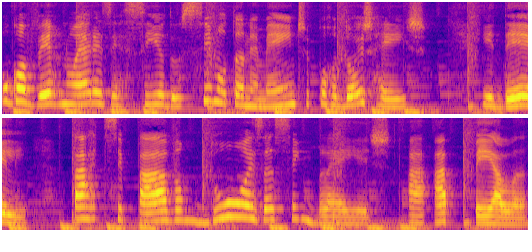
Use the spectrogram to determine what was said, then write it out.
o governo era exercido simultaneamente por dois reis e dele participavam duas assembleias, a Apela,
